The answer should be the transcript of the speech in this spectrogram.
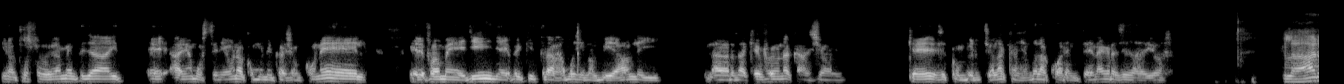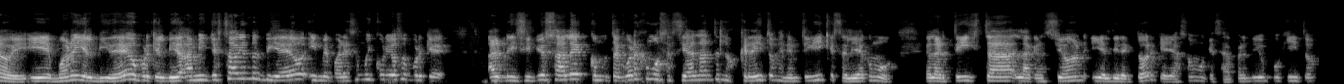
y nosotros pues, obviamente ya eh, habíamos tenido una comunicación con él, él fue a Medellín y ahí fue que trabajamos inolvidable. Y la verdad que fue una canción que se convirtió en la canción de la cuarentena, gracias a Dios. Claro, y, y, bueno, y el video, porque el video, a mí yo estaba viendo el video y me parece muy curioso porque al principio sale, como, ¿te acuerdas cómo se hacían antes los créditos en MTV? Que salía como el artista, la canción y el director, que ya como que se ha perdido un poquito,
